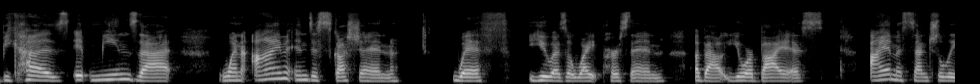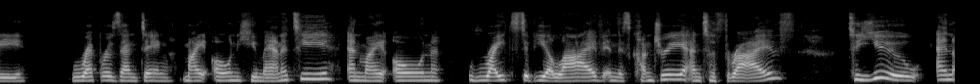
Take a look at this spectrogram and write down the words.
because it means that when I'm in discussion with you as a white person about your bias, I am essentially representing my own humanity and my own rights to be alive in this country and to thrive to you and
